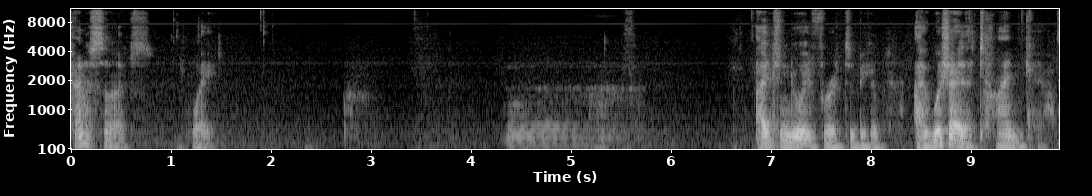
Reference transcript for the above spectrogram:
Kind of sucks. Wait. I just need to wait for it to become. I wish I had a time cap.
